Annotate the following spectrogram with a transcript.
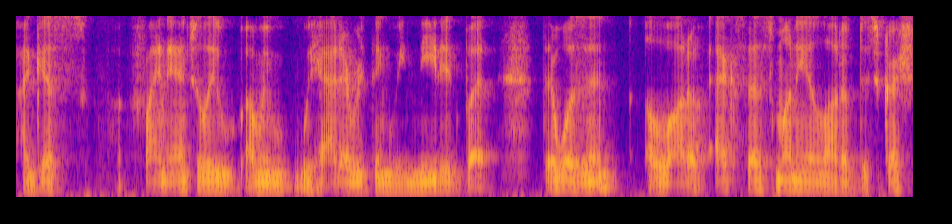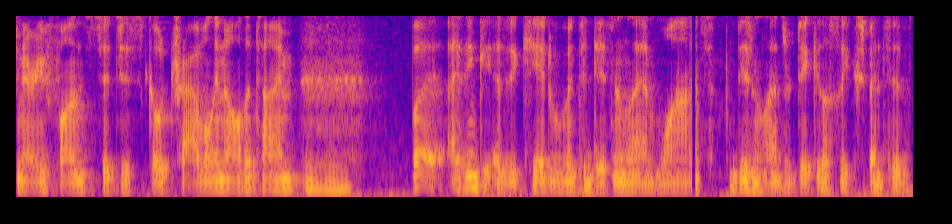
I guess financially, I mean, we had everything we needed, but there wasn't a lot of excess money, a lot of discretionary funds to just go traveling all the time. Mm-hmm. But I think as a kid, we went to Disneyland once. Disneyland's ridiculously expensive.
